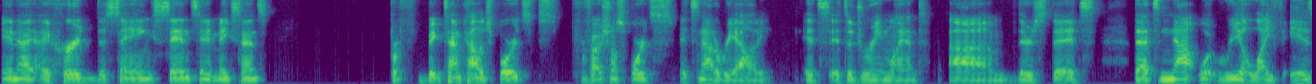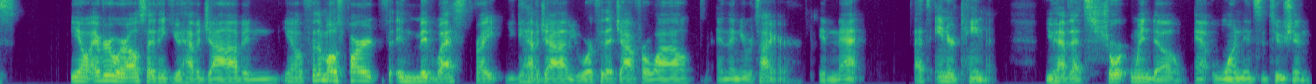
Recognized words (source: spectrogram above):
and I, I heard the saying since, and it makes sense. For big time college sports, professional sports, it's not a reality. It's it's a dreamland. Um, there's it's that's not what real life is. You know, everywhere else, I think you have a job, and you know, for the most part, in Midwest, right, you have a job, you work for that job for a while, and then you retire. In that, that's entertainment you have that short window at one institution.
